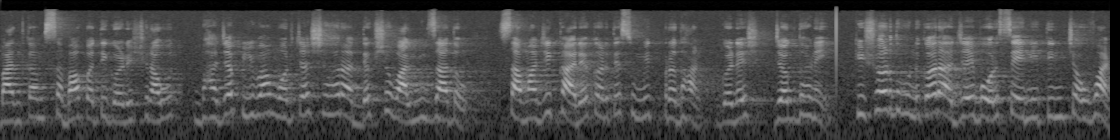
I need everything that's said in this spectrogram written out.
बांधकाम सभापती गणेश राऊत भाजप युवा मोर्चा शहर अध्यक्ष वाल्मिक जाधव सामाजिक कार्यकर्ते सुमित प्रधान गणेश जगधणे किशोर धोंडकर अजय बोरसे नितीन चव्हाण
